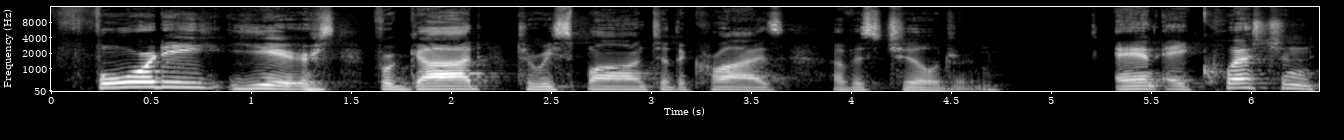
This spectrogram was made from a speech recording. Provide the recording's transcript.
40 years for God to respond to the cries of his children. And a question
